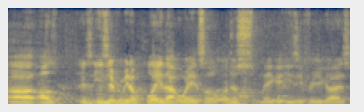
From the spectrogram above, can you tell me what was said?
Uh, it's easier for me to play that way, so I'll just make it easy for you guys.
